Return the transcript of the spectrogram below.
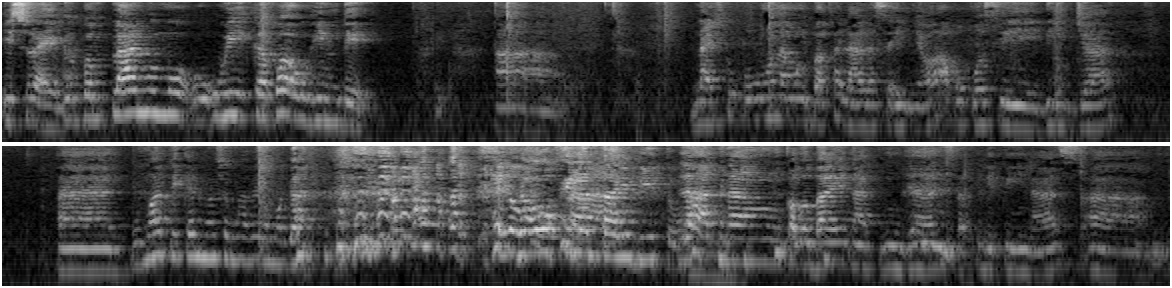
Israel. Ano bang plano mo? Uuwi ka ba o hindi? Ah, nice ko po muna magpakilala sa inyo. Ako po si Lydia. And Bumati ka naman sa mga kamag-anak. hello Na okay lang tayo dito. lahat ng kababayan natin dyan sa Pilipinas. Um,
